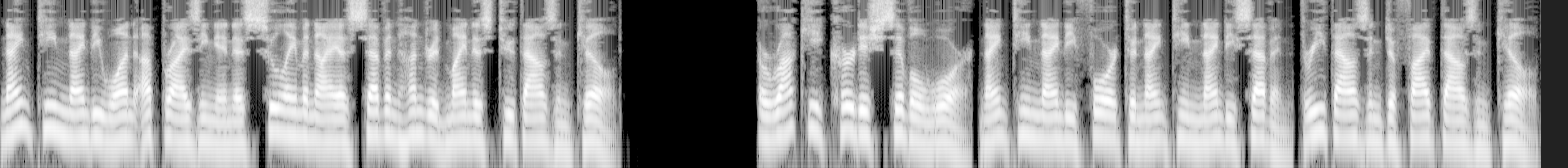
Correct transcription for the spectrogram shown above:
1991 uprising in as Sulaymaniyah 700–2000 killed. Iraqi Kurdish Civil War 1994 to 1997 3000 to 5000 killed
